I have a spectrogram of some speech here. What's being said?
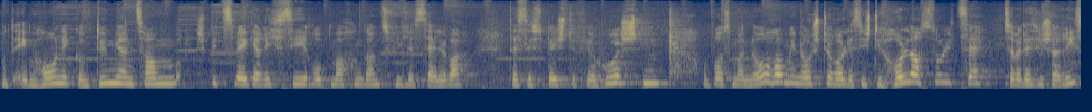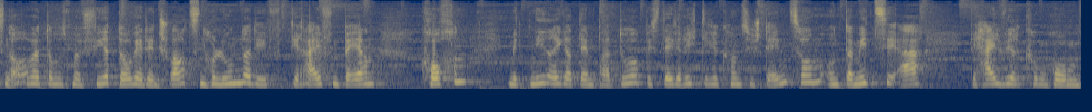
und eben Honig und Thymian zusammen. Spitzwegerich-Sirup machen ganz viele selber. Das ist das Beste für Husten. Und was wir noch haben in Osttirol, das ist die Hollersulze. Aber das ist eine Riesenarbeit. Da muss man vier Tage den schwarzen Holunder, die, die reifen Beeren, kochen mit niedriger Temperatur, bis die die richtige Konsistenz haben und damit sie auch die Heilwirkung haben.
